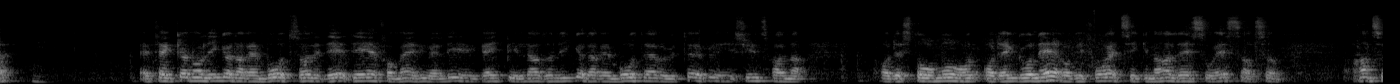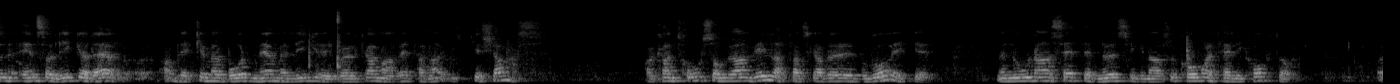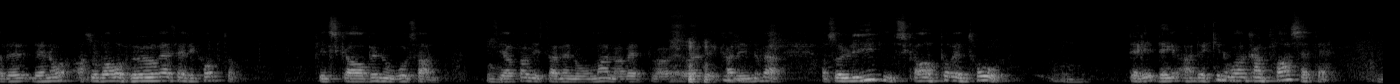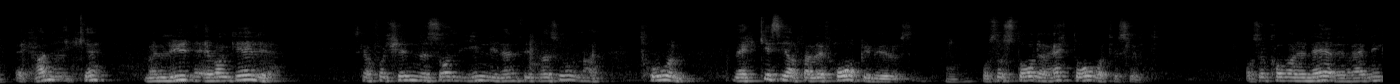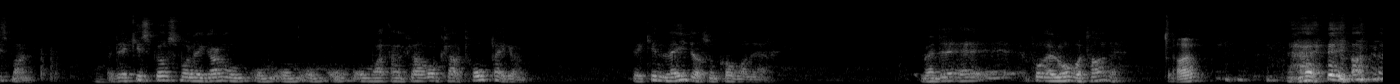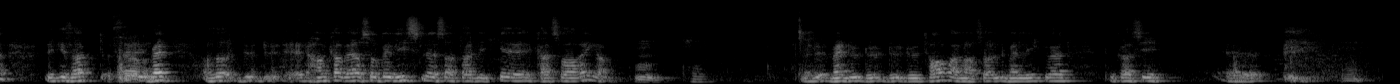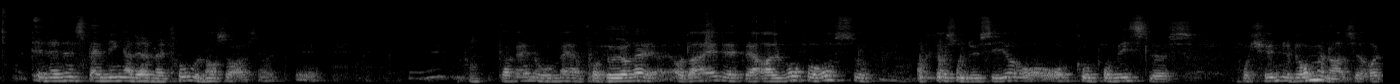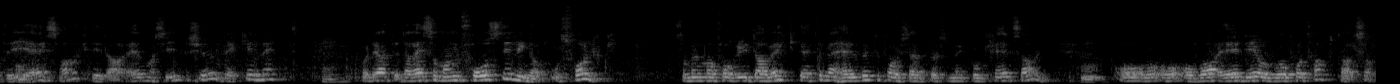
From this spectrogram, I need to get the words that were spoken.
Jeg tenker Nå ligger der en båt, så det, det er for meg et veldig greit bilde. altså ligger der en båt der ute i Synsranda, og det stormer, og, og, den går ned, og vi får et signal, SOS, altså. Han som, en som ligger der, han blir ikke med båten ned, men ligger i bølgene. Han vet han har ikke sjans. Han kan tro så mye han vil at han skal bli Det går ikke. Men noen har sett et nødsignal, så kommer et helikopter. Og det, det er noe, altså Bare å høre et helikopter vil skape noe hos han. Iallfall hvis han er nordmann og vet hva, det kan innebære. Altså Lyden skaper en tro. Det, det, er ikke noe han kan ta seg til. Jeg kan ikke, men lyden evangeliet skal forkynne sånn inn i den situasjonen at troen vekkes iallfall et håp i begynnelsen. Og så står det rett over til slutt. Og så kommer det ned en redningsmann. Det er ikke spørsmål engang om, om, om, om, at han klarer å klatre opp en gang. Det er ikke en leider som kommer der. Men det er Får jeg lov å ta det? Ja, ja. ikke sant? Men altså, du, du, han kan være så bevisstløs at han ikke kan svare engang. Mm. Men, du, men du, du, tar han altså Men likevel, du kan si eh, Det er den spenninga der med troen også, altså. Det er noe med å få høre, og da er det, er alvor for oss, akkurat som du sier, å kompromissløs forkynne dommen, altså. Og det er svakt i dag. Jeg må si det sjøl. Det er ikke lett. For det, at det er så mange forestillinger hos folk som en må få rydda vekk. Dette med helvete, f.eks., som en konkret sak. Og, og, og, og, hva er det å gå fortapt, altså?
